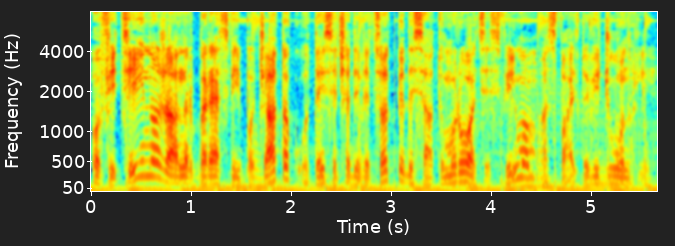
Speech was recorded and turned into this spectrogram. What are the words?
Офіційно жанр бере свій початок у 1950 році з фільмом Асфальтові джунглі.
